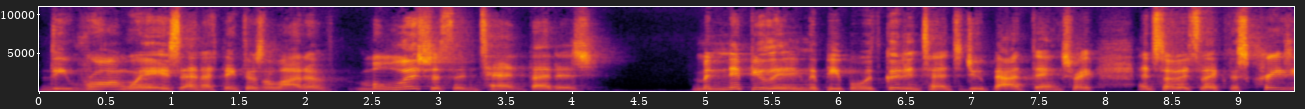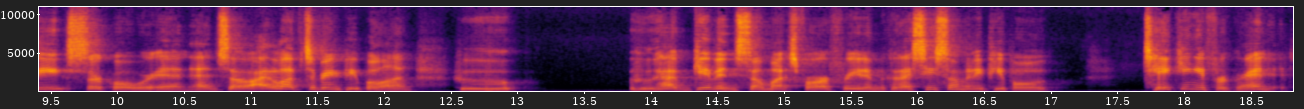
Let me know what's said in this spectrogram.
the wrong ways. And I think there's a lot of malicious intent that is manipulating the people with good intent to do bad things, right? And so it's like this crazy circle we're in. And so I love to bring people on who who have given so much for our freedom because I see so many people taking it for granted,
